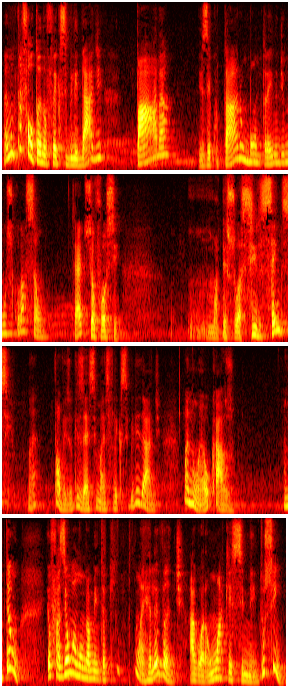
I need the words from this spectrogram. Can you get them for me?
Não está faltando flexibilidade para executar um bom treino de musculação. Certo? Se eu fosse uma pessoa circense, Talvez eu quisesse mais flexibilidade, mas não é o caso. Então, eu fazer um alongamento aqui não é relevante. Agora, um aquecimento, sim.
